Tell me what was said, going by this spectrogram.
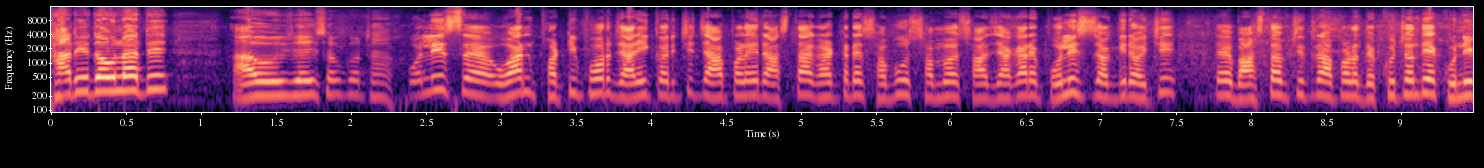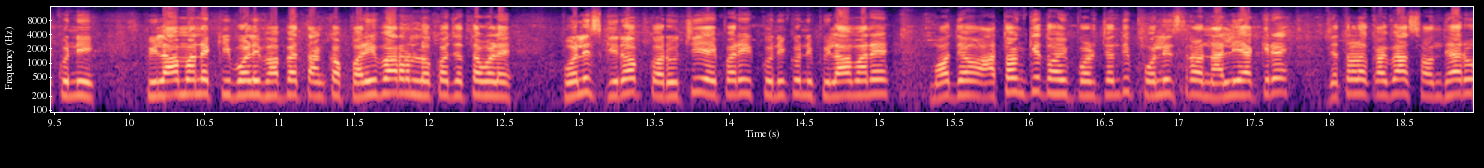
ছাড়ি দেউনাহাନ୍ତି ଆଉ ଏଇସବୁ କଥା ପୋଲିସ ୱାନ୍ ଫର୍ଟି ଫୋର୍ ଜାରି କରିଛି ଯାହାଫଳରେ ରାସ୍ତାଘାଟରେ ସବୁ ସମୟ ଜାଗାରେ ପୋଲିସ ଜଗି ରହିଛି ତେବେ ବାସ୍ତବ ଚିତ୍ର ଆପଣ ଦେଖୁଛନ୍ତି ଏ କୁନି କୁନି ପିଲାମାନେ କିଭଳି ଭାବେ ତାଙ୍କ ପରିବାର ଲୋକ ଯେତେବେଳେ ପୋଲିସ ଗିରଫ କରୁଛି ଏପରି କୁନି କୁନି ପିଲାମାନେ ମଧ୍ୟ ଆତଙ୍କିତ ହୋଇପଡ଼ୁଛନ୍ତି ପୋଲିସର ନାଲି ଆଖିରେ ଯେତେବେଳେ କହିବା ସନ୍ଧ୍ୟାରୁ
